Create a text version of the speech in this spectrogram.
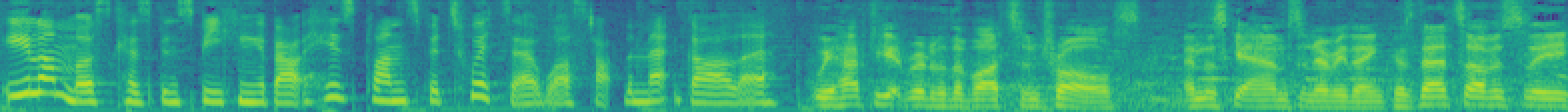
Elon Musk has been speaking about his plans for Twitter whilst at the Met Gala. We have to get rid of the bots and trolls and the scams and everything because that's obviously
